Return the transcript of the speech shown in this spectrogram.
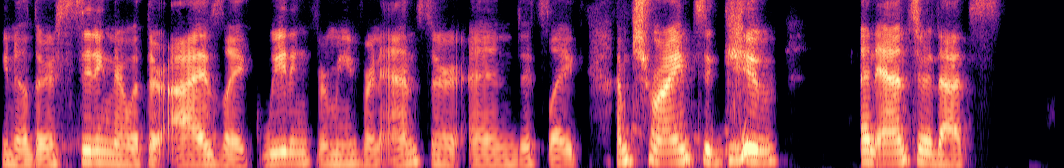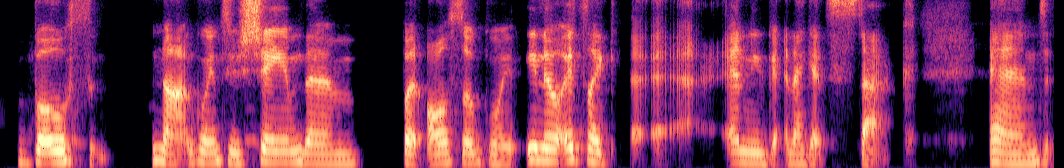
you know, they're sitting there with their eyes like waiting for me for an answer. And it's like, I'm trying to give an answer that's both not going to shame them, but also going, you know, it's like, and you and I get stuck and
